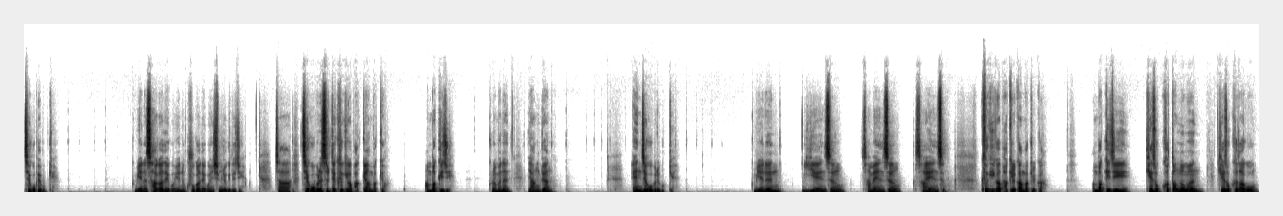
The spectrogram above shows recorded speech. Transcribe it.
제곱해 볼게. 그럼 얘는 4가 되고 얘는 9가 되고 얘는 16이 되지. 자, 제곱을 했을 때 크기가 바뀌어 안 바뀌어? 안 바뀌지. 그러면은 양변 n제곱을 해볼게. 그럼 얘는 2의 n승, 3의 n승, 4의 n승. 크기가 바뀔까 안 바뀔까? 안 바뀌지. 계속 컸던 놈은 계속 크다고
